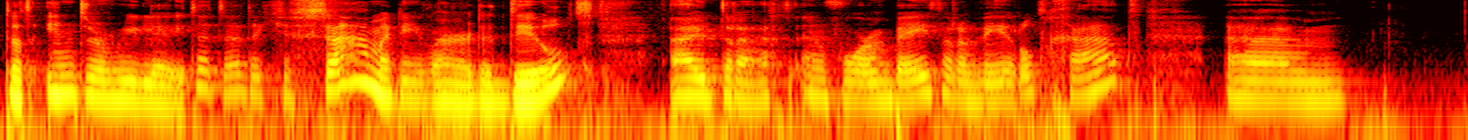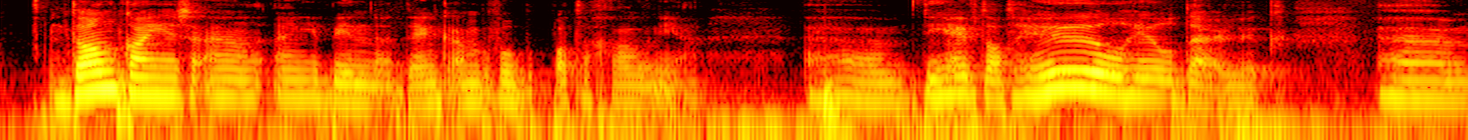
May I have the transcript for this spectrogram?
dat interrelated, hè? dat je samen die waarden deelt, uitdraagt en voor een betere wereld gaat. Ehm, dan kan je ze aan, aan je binden. Denk aan bijvoorbeeld Patagonia. Ehm, die heeft dat heel, heel duidelijk. Ehm,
